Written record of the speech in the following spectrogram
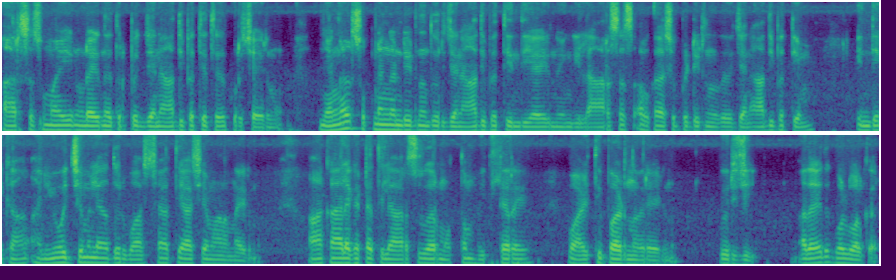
ആർ എസ് എസുമായി ഉണ്ടായിരുന്ന എതിർപ്പ് ജനാധിപത്യത്തെക്കുറിച്ചായിരുന്നു. ഞങ്ങൾ സ്വപ്നം കണ്ടിരുന്നത് ഒരു ജനാധിപത്യ ഇന്ത്യയായിരുന്നു എങ്കിൽ ആർ എസ് എസ് അവകാശപ്പെട്ടിരുന്നത് ജനാധിപത്യം ഇന്ത്യയ്ക്ക് അനുയോജ്യമല്ലാത്തൊരു പാശ്ചാത്യ ആശയമാണെന്നായിരുന്നു. ആ കാലഘട്ടത്തിൽ ആർ എസ് എസുകാർ മൊത്തം ഹിറ്റ്ലറെ വാഴ്ത്തിപ്പാടുന്നവരായിരുന്നു. ഗുരുജി അതായത് ഗോൾവാൾക്കർ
